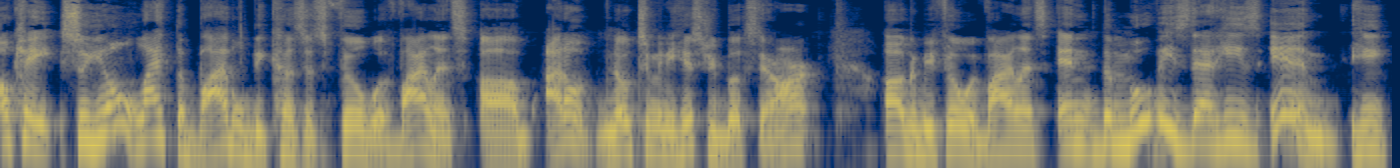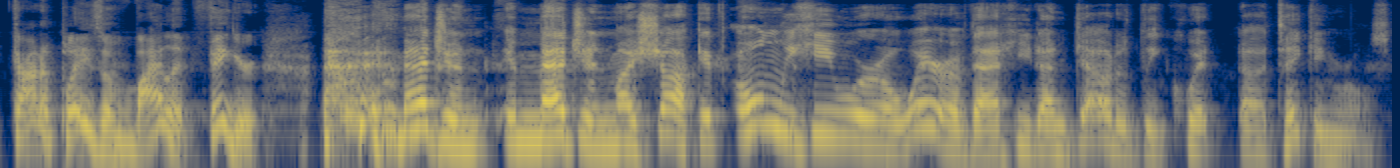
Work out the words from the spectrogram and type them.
okay, so you don't like the Bible because it's filled with violence. Um, I don't know too many history books that aren't uh, going to be filled with violence. And the movies that he's in, he kind of plays a violent figure. Imagine, imagine my shock. If only he were aware of that, he'd undoubtedly quit uh, taking roles.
